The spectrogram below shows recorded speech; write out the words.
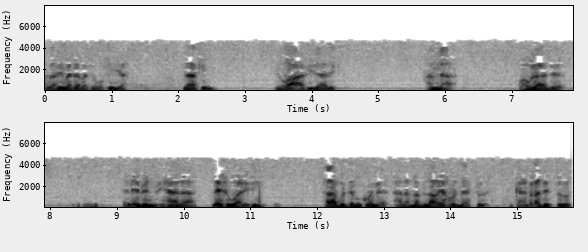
هذا في مثابة الوصية لكن يراعى في ذلك أن أولاد الابن في هذا ليسوا وارثين. فلا بد من كون هذا المبلغ يخرج من الثلث. إن كان بقدر الثلث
